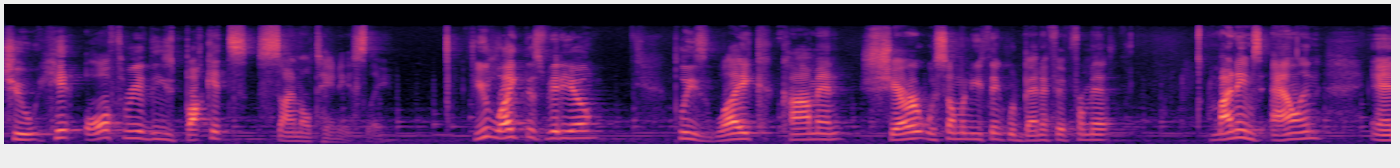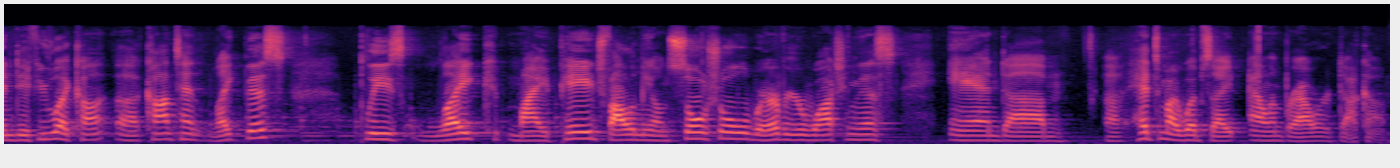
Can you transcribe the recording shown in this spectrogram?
to hit all three of these buckets simultaneously. If you like this video, please like, comment, share it with someone you think would benefit from it. My name's Alan, and if you like uh, content like this, please like my page, follow me on social, wherever you're watching this, and um, uh, head to my website, alanbrower.com.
